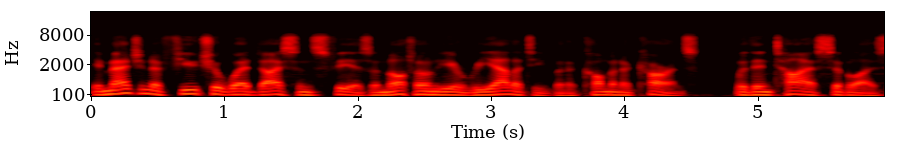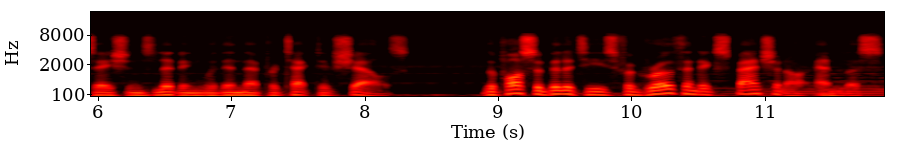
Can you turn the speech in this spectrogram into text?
Imagine a future where Dyson spheres are not only a reality but a common occurrence, with entire civilizations living within their protective shells. The possibilities for growth and expansion are endless,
